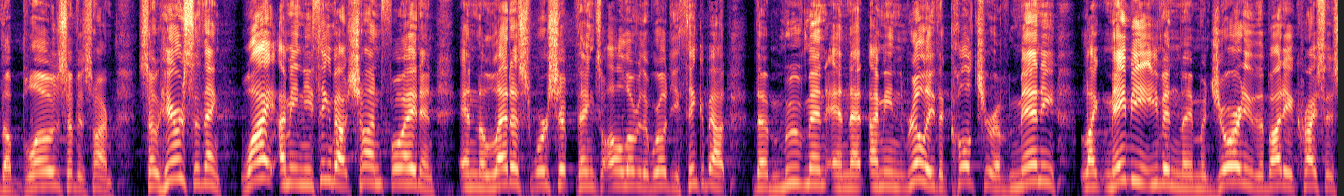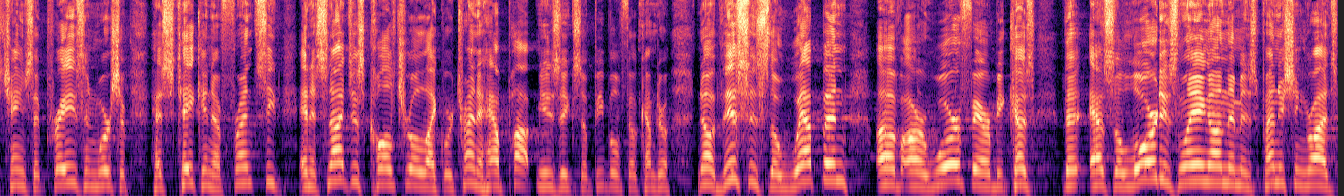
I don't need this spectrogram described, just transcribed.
the blows of his arm. So here's the thing. Why? I mean, you think about Sean Feucht and, and the let us worship things all over the world. You think about the movement and that, I mean, really the culture of many, like maybe even the majority of the body of Christ has changed, that praise and worship has taken a front seat. And it's not just cultural, like we're trying to have pop music so people feel comfortable. No, this is the weapon of our warfare because the, as the Lord is laying on them his punishing rods,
